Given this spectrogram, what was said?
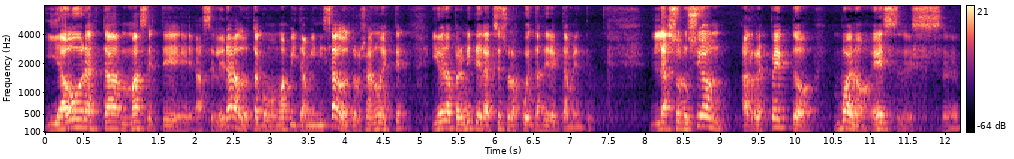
y ahora está más este, acelerado, está como más vitaminizado el troyano este y ahora permite el acceso a las cuentas directamente. La solución al respecto, bueno, es, eh,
